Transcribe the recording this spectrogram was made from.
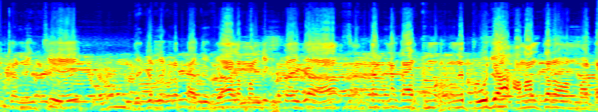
ఇక్కడ నుంచి దగ్గర దగ్గర పదివేల మందికి పైగా సంఘటన కార్యక్రమం పూజ అనంతరం అన్నమాట.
